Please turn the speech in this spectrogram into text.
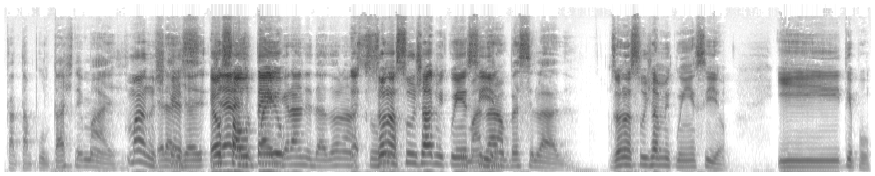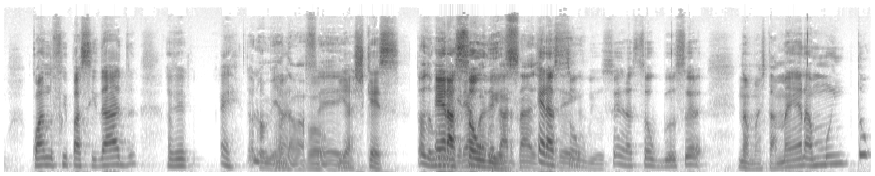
Catapultaste mais. Mano, Era- esquece. já- Eu já saltei o- grande da Dona Eh, Sul. Zona Sul já me conhecia. mandaram para esse lado. Zona Sul já me conheciam. E, tipo, quando fui para a cidade, a ver. É, já mano, tava vou- feio. já esquece. Todo mundo era só Wilson. cartaz Era só Wilson, era só Wilson. Era... Não, mas também era muito.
